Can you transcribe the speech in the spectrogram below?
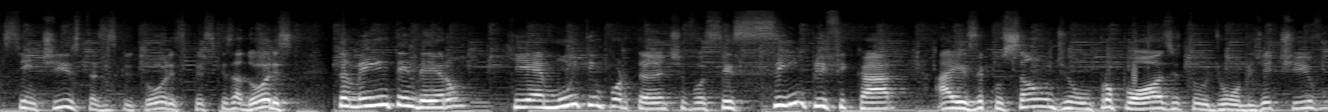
cientistas, escritores, pesquisadores também entenderam que é muito importante você simplificar a execução de um propósito, de um objetivo,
